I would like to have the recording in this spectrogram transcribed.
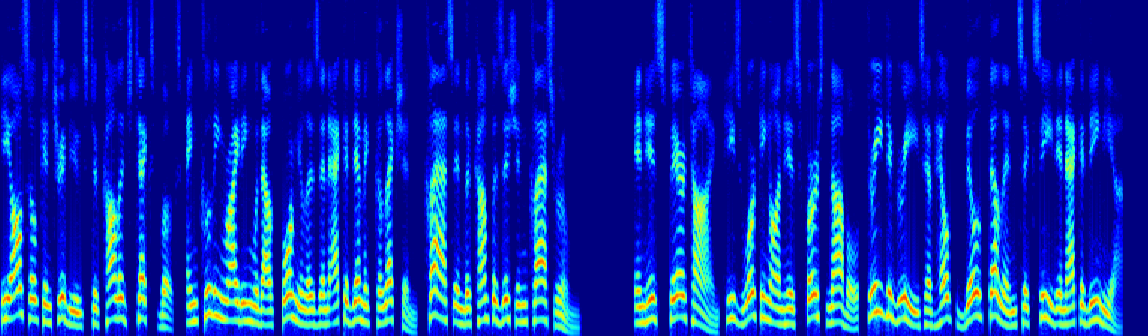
He also contributes to college textbooks, including Writing Without Formulas and Academic Collection, Class in the Composition Classroom. In his spare time, he's working on his first novel. Three degrees have helped Bill Thelin succeed in academia.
